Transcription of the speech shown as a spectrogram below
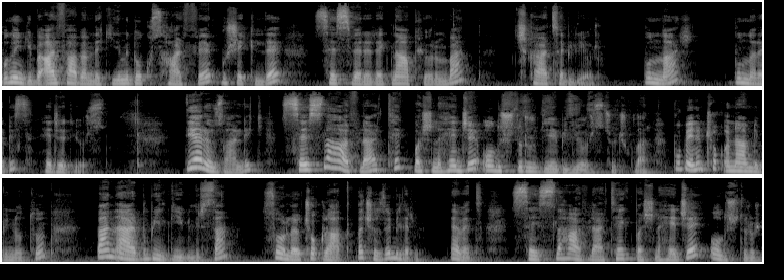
Bunun gibi alfabemdeki 29 harfi bu şekilde ses vererek ne yapıyorum ben? Çıkartabiliyorum. Bunlar, bunlara biz hece diyoruz. Diğer özellik sesli harfler tek başına hece oluşturur diye biliyoruz çocuklar. Bu benim çok önemli bir notum. Ben eğer bu bilgiyi bilirsem soruları çok rahatlıkla çözebilirim. Evet, sesli harfler tek başına hece oluşturur.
